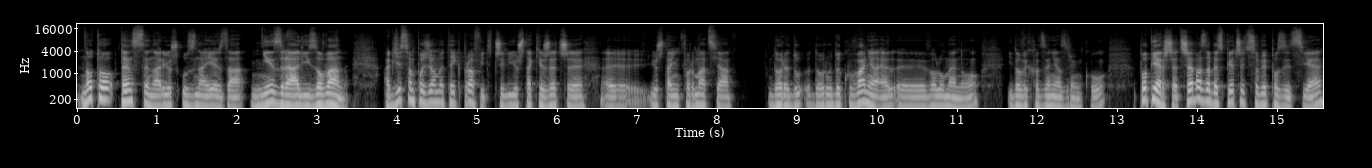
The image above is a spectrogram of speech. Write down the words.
no to ten scenariusz uznaję za niezrealizowany. A gdzie są poziomy take profit, czyli już takie rzeczy, e, już ta informacja do, redu- do redukowania wolumenu i do wychodzenia z rynku. Po pierwsze, trzeba zabezpieczyć sobie pozycję,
